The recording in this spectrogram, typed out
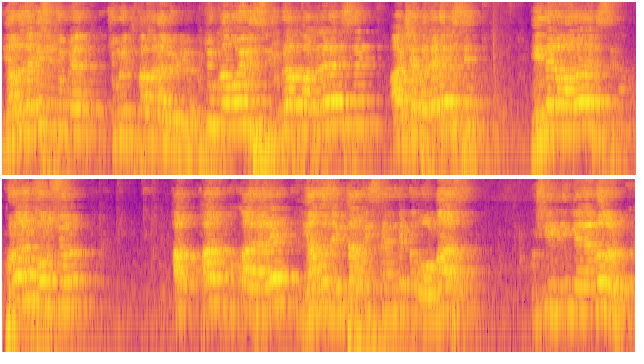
Yalnızca niçin Cumhuriyet, Cumhur İttifakı'na veriliyor? Bütün kamuoyu bilsin. Cumhuriyet Partileri bilsin. AKP'ler bilsin. Yeniden Refahlar bilsin. Kuralım komisyonu. Hak, hak, hukuk, adalet yalnızca bir tarafı istenmekle olmaz. Bu şehrin geneli olur.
